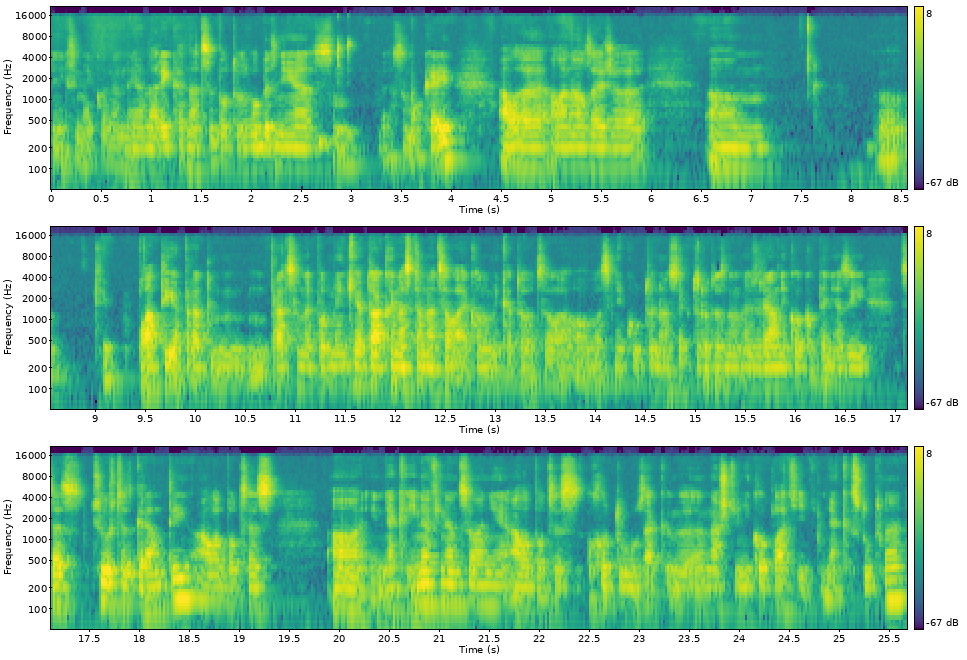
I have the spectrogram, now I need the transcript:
nechcem ako ja nariekať nad sebou, to vôbec nie, ja som, ja som OK, ale, ale naozaj, že um, tie platy a pra, pracovné podmienky a to, ako je nastavená celá ekonomika toho celého vlastne kultúrneho sektoru, to znamená, že reálne koľko peňazí cez, či už cez granty, alebo cez nejaké iné financovanie alebo cez ochotu za návštevníkov platiť nejaké vstupné.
